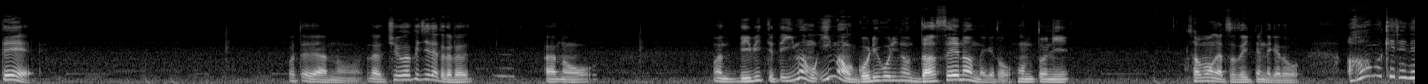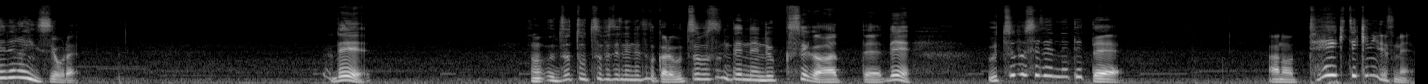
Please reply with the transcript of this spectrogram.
てことであの中学時代とかであの、まあ、ビビってて今も今はゴリゴリの惰性なんだけど本当に。そのままが続いてんだけど仰向けで寝れないんですよ俺。でそのずっとうつ伏せで寝てたからうつ伏せで寝る癖があってでうつ伏せで寝ててあの定期的にですね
